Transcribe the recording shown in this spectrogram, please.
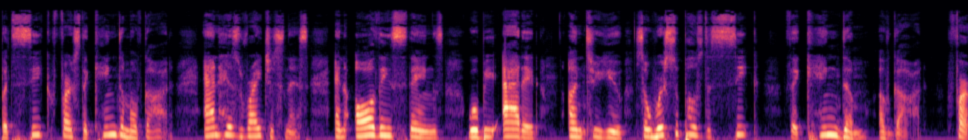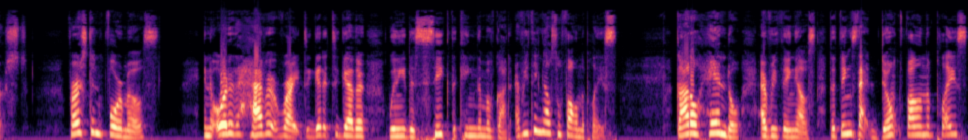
But seek first the kingdom of God and his righteousness and all these things will be added unto you. So we're supposed to seek the kingdom of God first. First and foremost, in order to have it right, to get it together, we need to seek the kingdom of God. Everything else will fall into place. God will handle everything else. The things that don't fall into place,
